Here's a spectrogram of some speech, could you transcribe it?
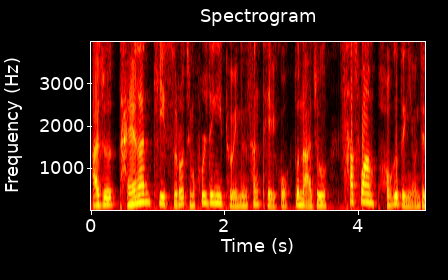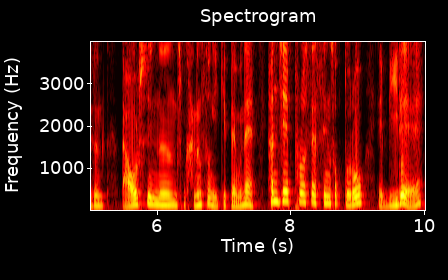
아주 다양한 케이스로 지금 홀딩이 되어 있는 상태이고 또는 아주 사소한 버그 등이 언제든 나올 수 있는 지금 가능성이 있기 때문에 현재 프로세싱 속도로 미래의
